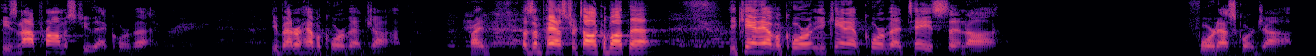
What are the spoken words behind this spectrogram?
He's not promised you that Corvette. You better have a Corvette job. Right? Doesn't Pastor talk about that? You can't have a Cor- you can't have Corvette taste and a Ford Escort job.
